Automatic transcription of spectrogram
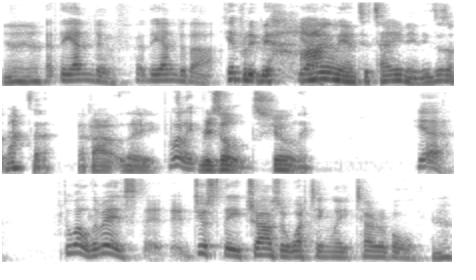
Yeah, yeah. at the end of at the end of that. Yeah, but it'd be highly entertaining. It doesn't matter about the Well, it, results, surely. yeah. Well, there is just the trouser wettingly terrible Yeah.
